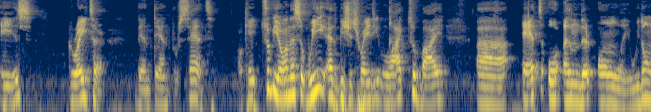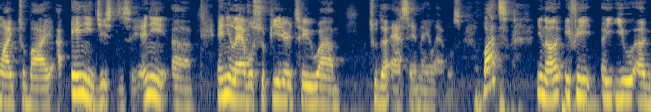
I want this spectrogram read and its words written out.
is greater than 10%. Okay, to be honest, we at BG Trading like to buy uh, at or under only. We don't like to buy any distance, any uh, any level superior to um, to the SMA levels. But you know, if it, uh, you uh,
